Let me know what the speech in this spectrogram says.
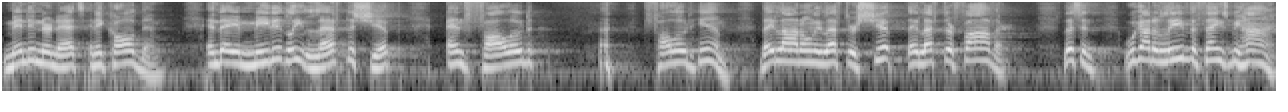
mending their nets, and he called them. And they immediately left the ship and followed followed him. They not only left their ship, they left their father. Listen, we got to leave the things behind.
